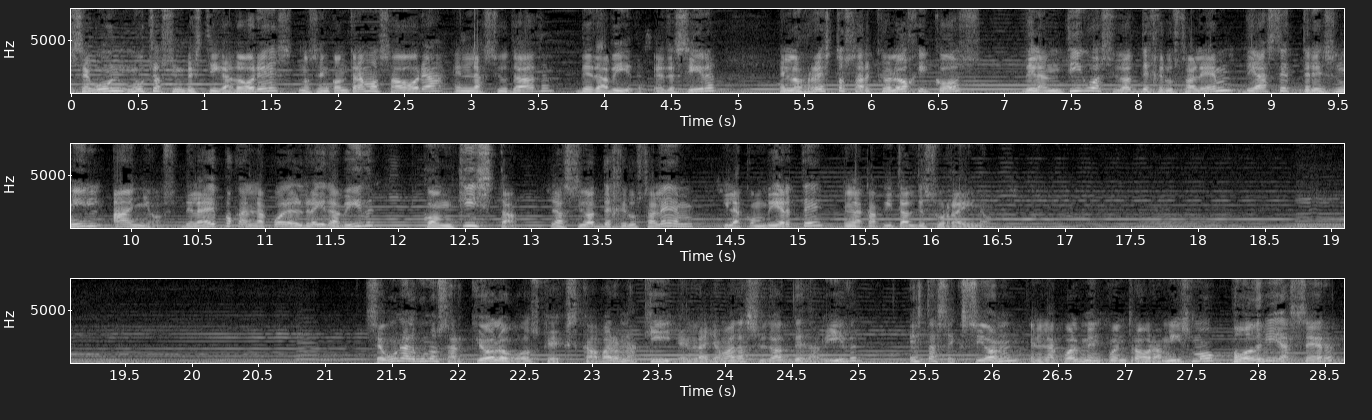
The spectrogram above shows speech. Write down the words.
Según muchos investigadores, nos encontramos ahora en la ciudad de David, es decir, en los restos arqueológicos de la antigua ciudad de Jerusalén de hace 3.000 años, de la época en la cual el rey David conquista la ciudad de Jerusalén y la convierte en la capital de su reino. Según algunos arqueólogos que excavaron aquí en la llamada ciudad de David, esta sección en la cual me encuentro ahora mismo podría ser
